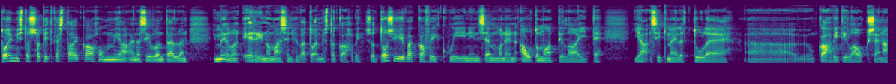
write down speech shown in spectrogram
toimistossa pitkästä aikaa hommia aina silloin tällöin, niin meillä on erinomaisen hyvä toimistokahvi. Se on tosi hyvä Coffee Queenin semmoinen automaattilaite, ja sitten meille tulee äh, kahvitilauksena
